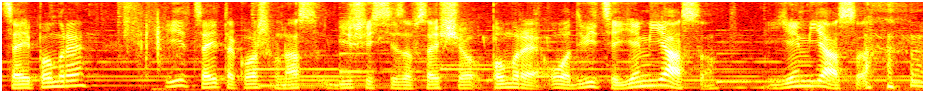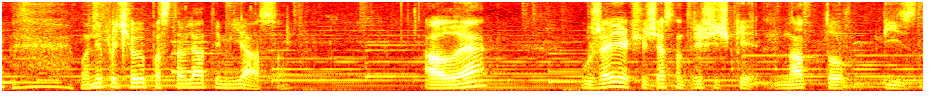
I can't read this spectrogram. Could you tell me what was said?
цей помре. І цей також у нас в більшості за все, що помре. О, дивіться, є м'ясо. Є м'ясо. Вони почали поставляти м'ясо. Але уже, якщо чесно, трішечки надто пізно.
